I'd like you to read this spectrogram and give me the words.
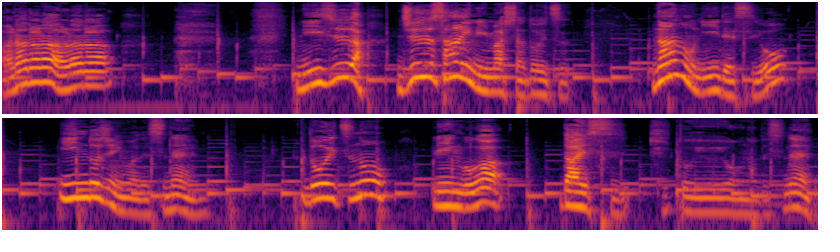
あららら、あらら。20、あ、13位にいました、ドイツ。なのにですよ、インド人はですね、ドイツのリンゴが大好きというようなですね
